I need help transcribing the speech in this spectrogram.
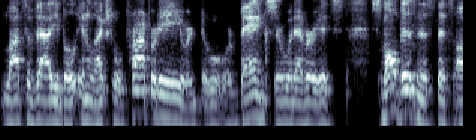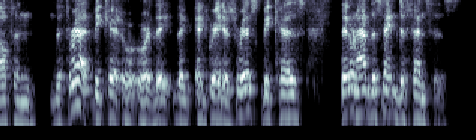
lots of valuable intellectual property or or banks or whatever. It's small business that's often the threat because or the, the at greatest risk because they don't have the same defenses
